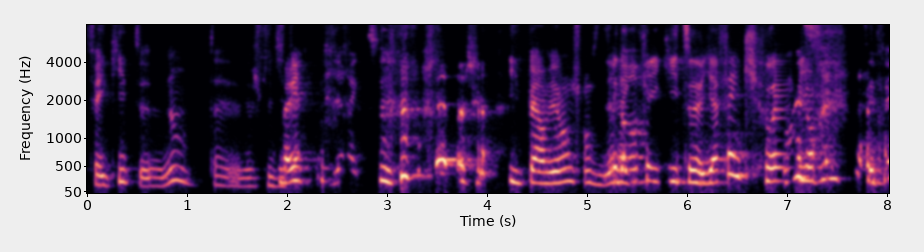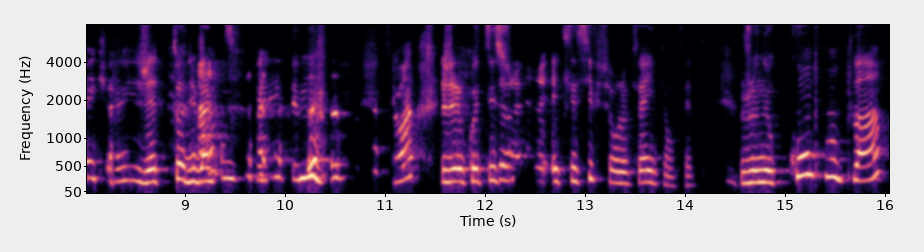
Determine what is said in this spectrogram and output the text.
fake it, non, je te dis bah direct. je suis hyper violent, je pense. Direct. dans fake it, il y a fake. Ouais, c'est fake. Jette-toi du balcon. c'est bon. tu vois, j'ai le côté excessif sur le fake, en fait. Je ne comprends pas.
